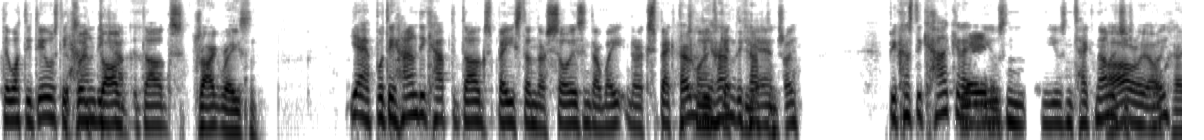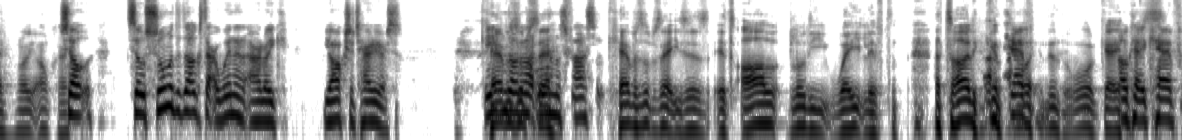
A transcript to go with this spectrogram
they, what they do is they It's like handicap dog- the dogs. Drag racing. Yeah, but they handicap the dogs based on their size and their weight and their expected How do time they to get to handicap the end, right? because they calculate Rating. using using technology. Oh, right, right? okay, right, okay. So so some of the dogs that are winning are like Yorkshire Terriers. Even Kev though is not upset. running as fast. Kev is upset. He says it's all bloody weightlifting. That's all he uh, can Kev- find in the world game. Okay, Kev,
